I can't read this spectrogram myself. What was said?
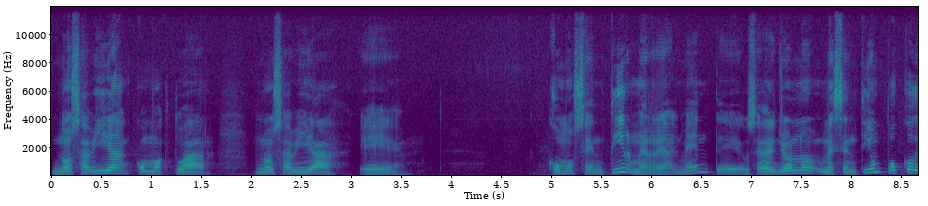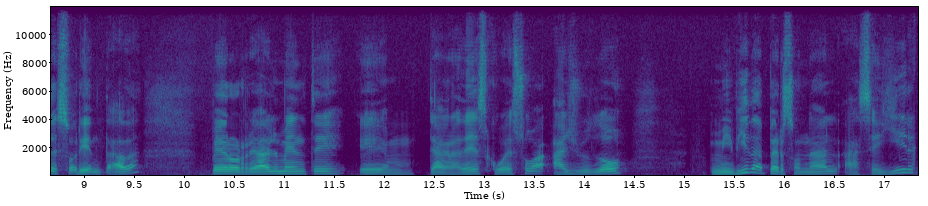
No sabía cómo actuar, no sabía cómo sentirme realmente. O sea, yo no, me sentí un poco desorientada, pero realmente em, te agradezco. Eso ayudó mi vida personal a seguir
